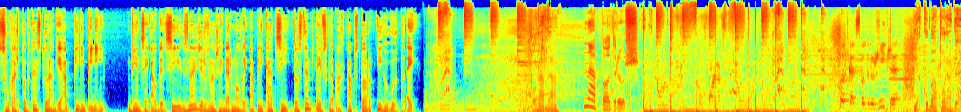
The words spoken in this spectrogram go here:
Słuchasz podcastu radia Pili Pili. Więcej audycji znajdziesz w naszej darmowej aplikacji dostępnej w sklepach App Store i Google Play. Porada na podróż. Podcast podróżniczy Jakuba Porady.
